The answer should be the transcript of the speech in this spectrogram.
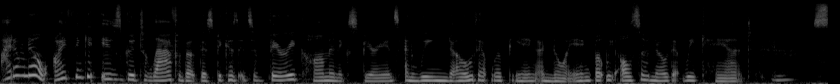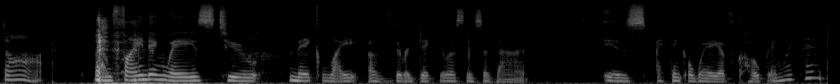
I don't know. I think it is good to laugh about this because it's a very common experience and we know that we're being annoying, but we also know that we can't stop. And finding ways to make light of the ridiculousness of that is, I think, a way of coping with it.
